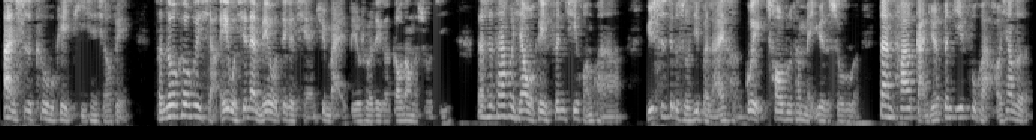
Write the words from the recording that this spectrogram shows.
暗示客户可以提前消费。很多客户会想，哎，我现在没有这个钱去买，比如说这个高档的手机，但是他会想，我可以分期还款啊。于是这个手机本来很贵，超出他每月的收入了，但他感觉分期付款好像的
